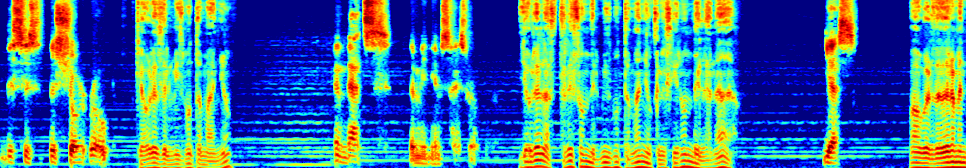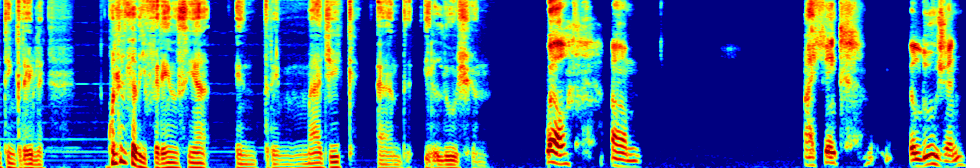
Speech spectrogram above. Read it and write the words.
This is the short rope. Que ahora es del mismo tamaño. And that's the medium sized rope. Y ahora las tres son del mismo tamaño, crecieron de la nada. Yes. Wow, verdaderamente increíble. ¿Cuál es la diferencia entre magic and illusion? Well, um, I think illusion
